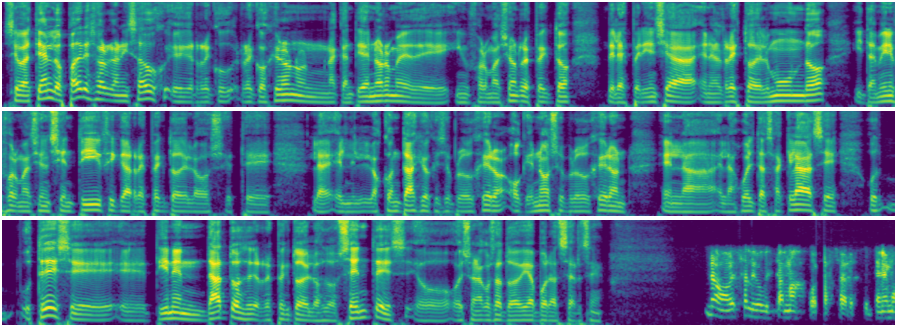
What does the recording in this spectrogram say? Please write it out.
Sebastián, los padres organizados eh, reco recogieron una cantidad enorme de información respecto de la experiencia en el resto del mundo y también información científica respecto de los este, la, el, los contagios que se produjeron o que no se produjeron en, la, en las vueltas a clase. ¿Ustedes eh, eh, tienen datos de respecto de los docentes o, o es una cosa todavía por hacerse? No, es algo que está más por hacerse. Tenemos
